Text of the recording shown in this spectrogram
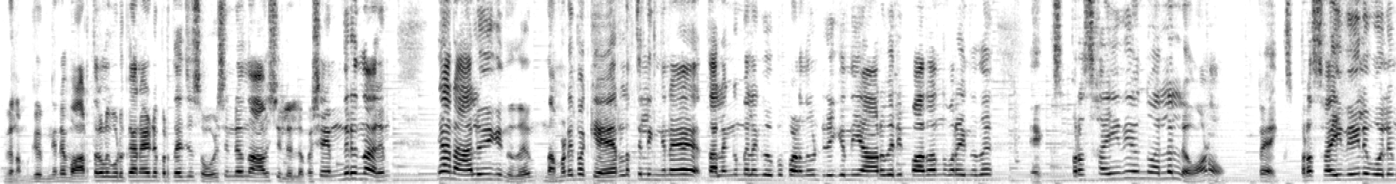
ഇപ്പൊ നമുക്ക് ഇങ്ങനെ വാർത്തകൾ കൊടുക്കാനായിട്ട് പ്രത്യേകിച്ച് സോഴ്സിന്റെ ഒന്നും ആവശ്യമില്ലല്ലോ. പക്ഷേ എന്നിരുന്നാലും ഞാൻ ആലോചിക്കുന്നത് നമ്മുടെ ഇപ്പൊ കേരളത്തിൽ ഇങ്ങനെ തലങ്കും വിലങ്കും ഇപ്പൊ പണിതുകൊണ്ടിരിക്കുന്ന ഈ ആറുവരി പാത എന്ന് പറയുന്നത് എക്സ്പ്രസ് ഹൈവേ ഒന്നും അല്ലല്ലോ ആണോ? ഇപ്പൊ എക്സ്പ്രസ് ഹൈവേയിൽ പോലും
